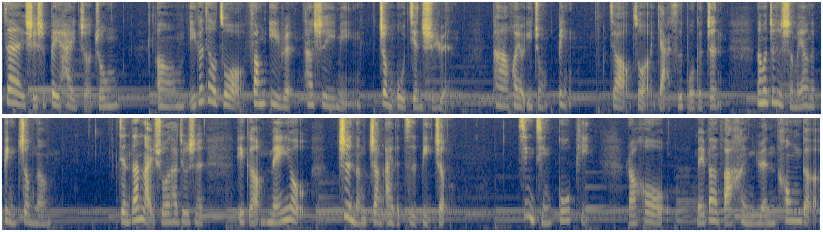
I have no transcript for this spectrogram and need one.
在《谁是被害者》中，嗯，一个叫做方毅任，他是一名政务监视员，他患有一种病，叫做雅斯伯格症。那么这是什么样的病症呢？简单来说，他就是一个没有。智能障碍的自闭症，性情孤僻，然后没办法很圆通的、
